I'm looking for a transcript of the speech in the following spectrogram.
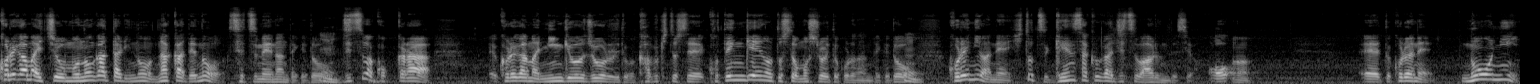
これがまあ一応物語の中での説明なんだけど、うん。実はここからえこれがまあ人形浄瑠璃とか歌舞伎として古典芸能として面白いところなんだけど、うん。これにはね一つ原作が実はあるんですよ。お。うん。えー、とこれはね能に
